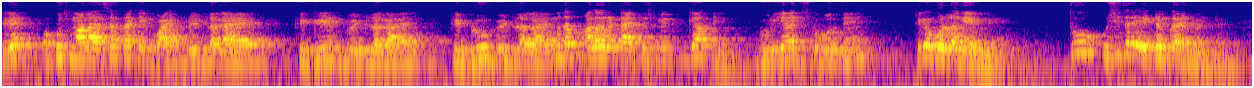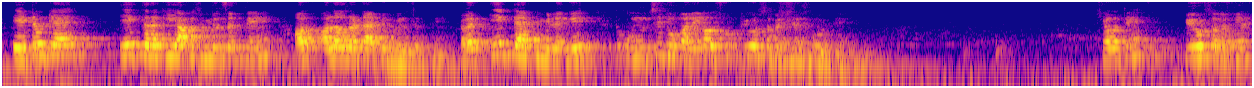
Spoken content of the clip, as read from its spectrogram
ठीक है? और कुछ माला ऐसा है कि एक व्हाइट ब्रिड लगा है, फिर ग्रीन ब्रिड लगा है, फिर ब्लू ब्रिड लगा है। मतलब अलग अलग टाइप के उसमें क्या होते हैं? गुड़िया जिसको बोलते हैं, ठीक है? वो लगे हुए हैं। तो उसी तरह एटम का अरेंजमेंट है। एटम क्या है? एक तरह की आपस में मिल सकते हैं और अलग अलग टाइप के मिल सकते हैं। अगर एक टाइप के मिलेंगे तो उनसे जो बनेगा, उसको प्योर सबस्टेंस बोलते हैं। क्या बोलते हैं? प्योर सबस्टेंस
